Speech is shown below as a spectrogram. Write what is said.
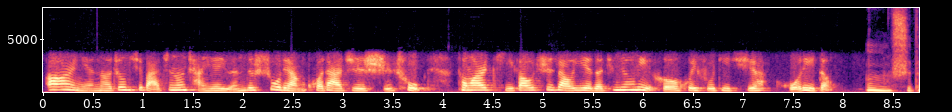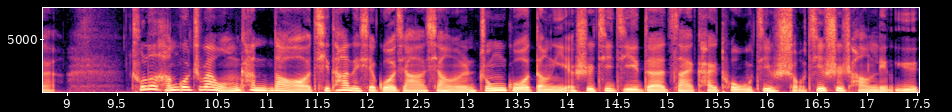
二二年呢，争取把智能产业园的数量扩大至十处，从而提高制造业的竞争力和恢复地区活力等。嗯，是的。除了韩国之外，我们看到其他的一些国家，像中国等，也是积极的在开拓五 G 手机市场领域。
